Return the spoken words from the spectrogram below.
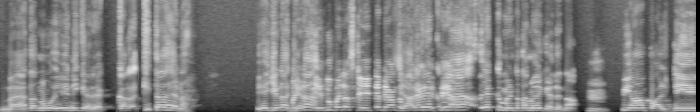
ਮੈਂ ਤੁਹਾਨੂੰ ਇਹ ਨਹੀਂ ਕਹਿ ਰਿਹਾ ਕਰ ਕੀਤਾ ਤਾਂ ਹੈ ਨਾ। ਇਹ ਜਿਹੜਾ ਜਿਹੜਾ ਇਹ ਤੋਂ ਪਹਿਲਾਂ ਸਟੇਜ ਤੇ ਬਿਆਨ ਤਾਂ ਸਾਰਿਆਂ ਨੇ ਦਿੱਤੇ ਆ। ਮੈਂ ਇੱਕ ਮਿੰਟ ਤੁਹਾਨੂੰ ਇਹ ਕਹਿ ਦੇਣਾ ਵੀ ਆਮ ਪਾਰਟੀ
